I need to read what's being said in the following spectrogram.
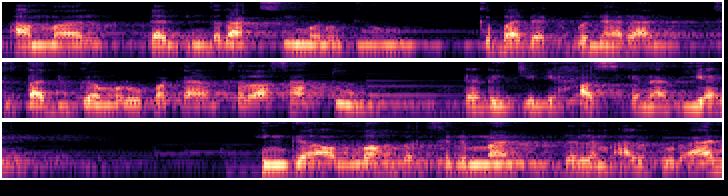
amal, dan interaksi menuju kepada kebenaran serta juga merupakan salah satu dari ciri khas kenabian. Hingga Allah berfirman dalam Al-Quran,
